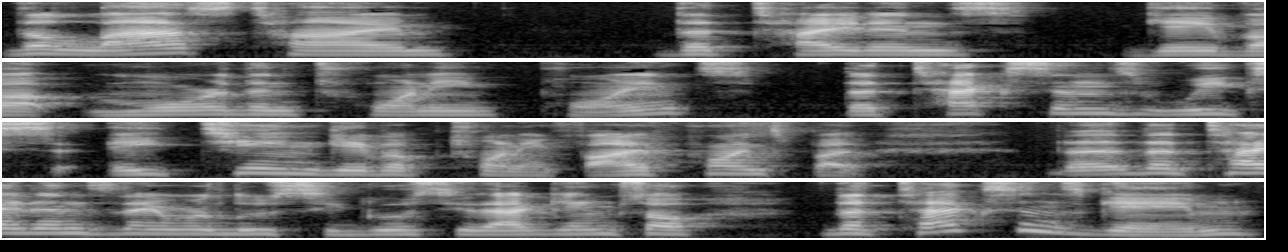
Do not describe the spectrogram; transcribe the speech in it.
the last time the Titans gave up more than 20 points. The Texans, weeks 18, gave up 25 points, but the, the Titans, they were loosey goosey that game. So the Texans game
